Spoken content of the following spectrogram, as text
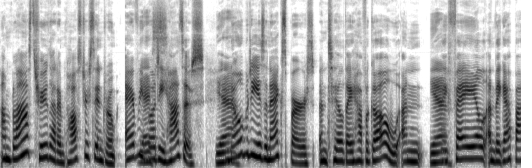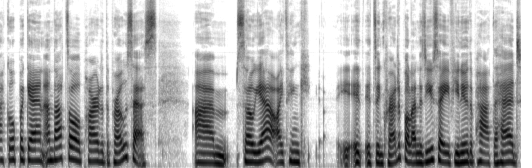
And blast through that imposter syndrome. Everybody Yes. has it. Yeah. Nobody is an expert until they have a go and Yeah. they fail and they get back up again. And that's all part of the process. Um, so, yeah, I think it, it's incredible. And as you say, if you knew the path ahead,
